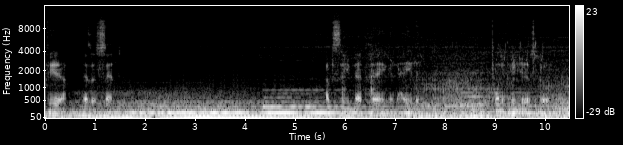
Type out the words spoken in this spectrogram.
Fear as a scent. I've seen that thing inhale it 23 years ago.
